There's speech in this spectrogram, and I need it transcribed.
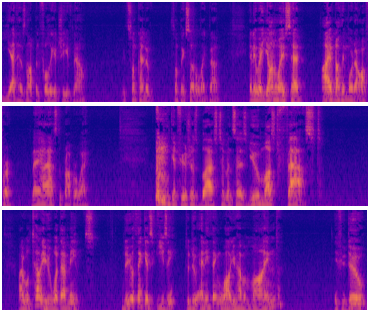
yet has not been fully achieved now. It's some kind of something subtle like that. Anyway, Yan Hui said, I have nothing more to offer. May I ask the proper way? Confucius blasts him and says, You must fast. I will tell you what that means. Do you think it's easy to do anything while you have a mind? If you do,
